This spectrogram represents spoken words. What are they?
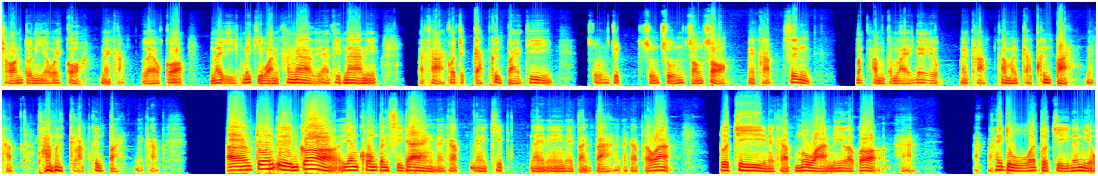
ช้อนตัวนี้เอาไว้ก่อนนะครับ แล้วก็ในอีกไม่กี่วันข้างหน้าหรืออาทิตย์หน้านี้ ราคาก็จะกลับขึ้นไปที่ 0.0022 นะครับ ซึ่งมันทำกำไรได้เร็วนะครับ ถ้ามันกลับขึ้นไปนะครับ ถ้ามันกลับขึ้นไปนะครับตัวอื่นก็ยังคงเป็นสีแดงนะครับในคลิปในในในต่างๆนะครับ แต่ว่าตัว G นะครับเมื่อวานนี้เราก็ให้ดูว่าตัว G นั้นมีโอ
